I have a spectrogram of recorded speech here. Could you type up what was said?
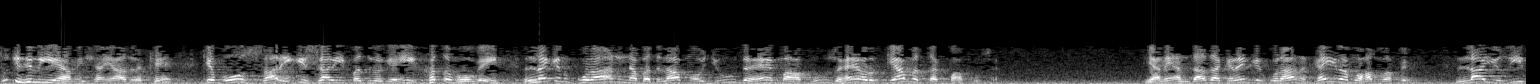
تو اس لیے ہمیشہ یاد رکھیں کہ وہ ساری کی ساری بدل گئی ختم ہو گئی لیکن قرآن نہ بدلا، موجود ہے، محفوظ ہے اور قیامت تک محفوظ ہے۔ یعنی اندازہ کریں کہ قرآن غیر محرف لا یزید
